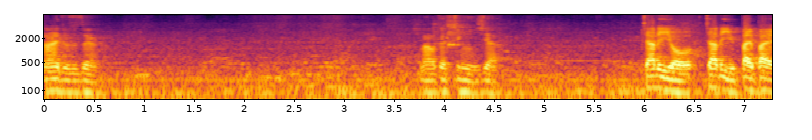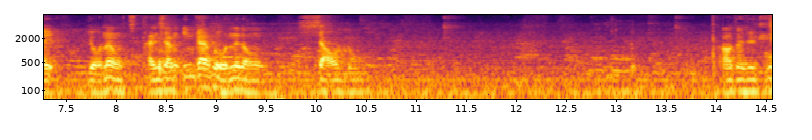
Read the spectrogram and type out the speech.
大概就是这样，然后再浸一下。家里有家里拜拜有那种檀香，应该会有那种小炉，然后再去过。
